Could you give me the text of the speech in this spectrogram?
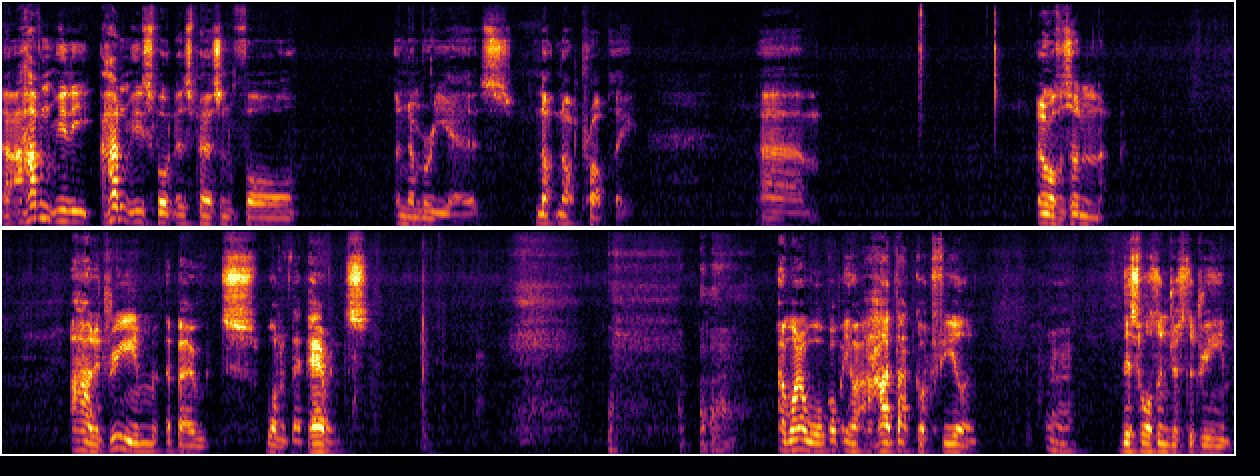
now, I haven't really, I hadn't really spoken to this person for a number of years, not not properly. Um, and all of a sudden, I had a dream about one of their parents. And when I woke up, you know, I had that gut feeling. Mhm. This wasn't just a dream.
